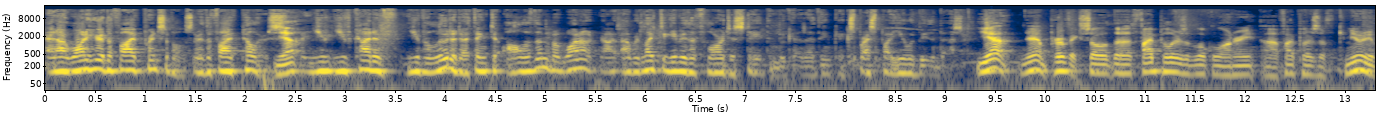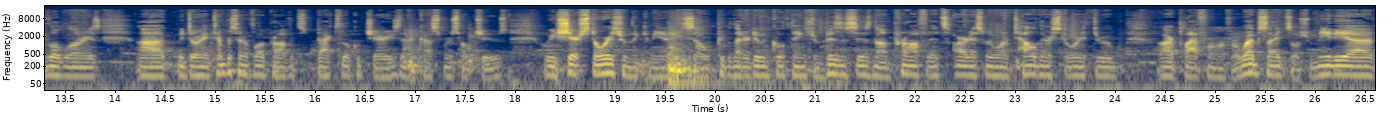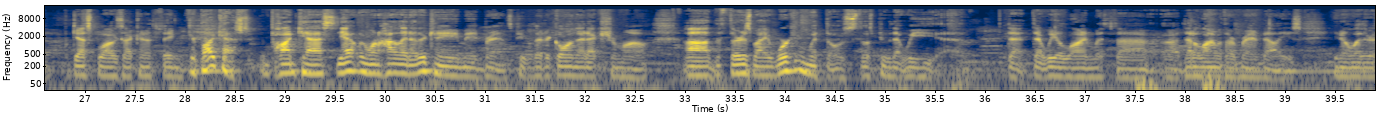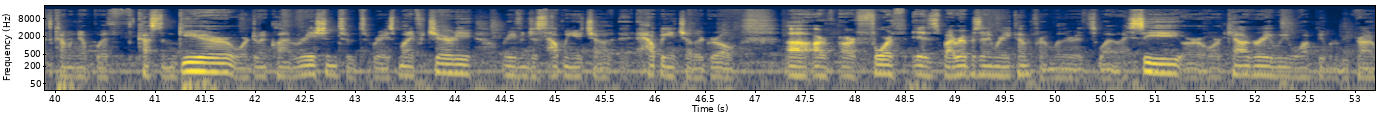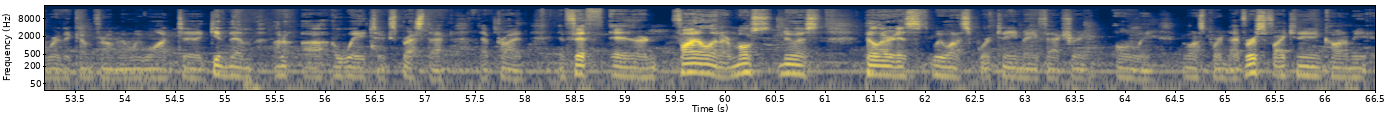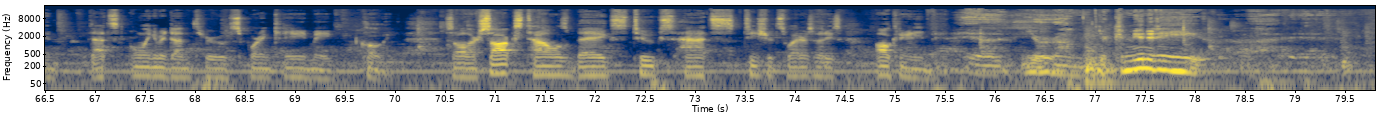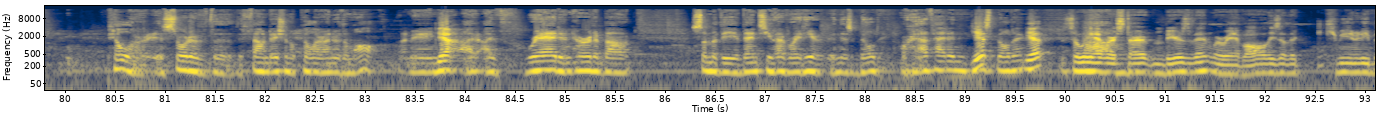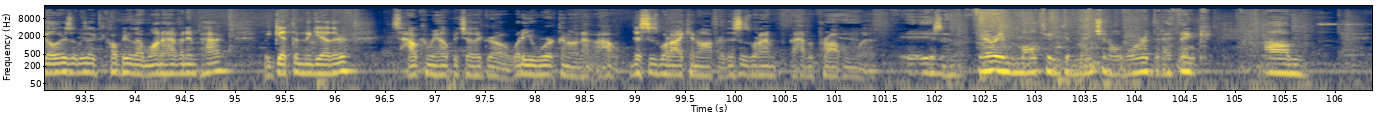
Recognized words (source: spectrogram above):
and I want to hear the five principles or the five pillars. Yeah, you you've kind of you've alluded, I think, to all of them. But why don't I, I, would like to give you the floor to state them because I think expressed by you would be the best. Yeah, yeah, perfect. So the five pillars of local laundry, uh, five pillars of community of local laundries. Uh, we donate ten percent of our profits back to local charities that our customers help choose. We share stories from the community, so people that are doing cool things from businesses, nonprofits, artists. We want to tell their story through our platform of our website, social media, guest blogs, that kind of thing. Your podcast, podcast. Yeah, we want to highlight other Canadian made brands, people that are going that extra mile. Uh, the third is by working with those those people that we uh, that that we align with uh, uh, that align with our brand values. You know, whether it's coming up with custom gear or doing collaboration to, to raise money for charity, or even just helping each other helping each other grow. Uh, our, our fourth is by representing where you come from, whether it's YYC or, or Calgary. We want people to be proud of where they come from, and we want to give them an, a, a way to express that that pride. And fifth, and our final and our most newest pillar is we want to support Canadian manufacturing only. We want to support a diversified Canadian economy, and that's only going to be done through supporting Canadian-made clothing. So all our socks, towels, bags, toques, hats, t-shirts, sweaters, hoodies, all Canadian-made. Yeah, your um, your community uh, pillar is sort of the, the foundational pillar under them all. I mean, yeah, I, I've read and heard about some of the events you have right here in this building or have had in yep. this building. Yep. So we have um, our Start and Beers event where we have all these other community builders that we like to call people that want to have an impact. We get them together. So how can we help each other grow? What are you working on? How, how this is what I can offer. This is what I'm, i have a problem with. It is a very multi-dimensional word that I think um,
